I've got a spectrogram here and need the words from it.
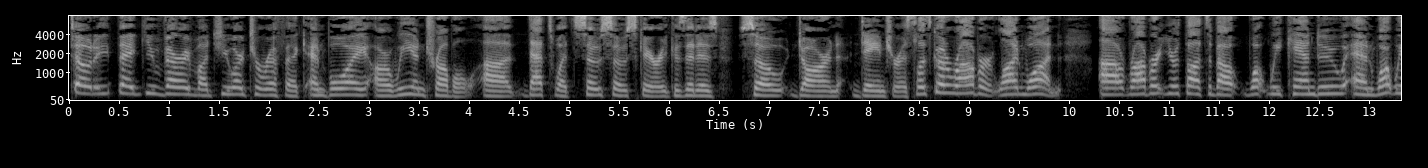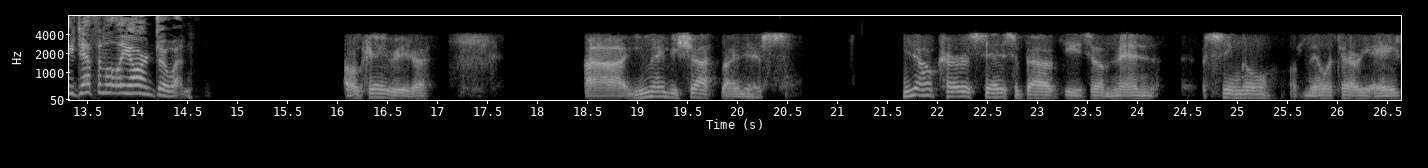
Tony, thank you very much. You are terrific. And boy, are we in trouble. Uh, that's what's so, so scary because it is so darn dangerous. Let's go to Robert, line one. Uh, Robert, your thoughts about what we can do and what we definitely aren't doing. Okay, Rita. Uh, you may be shocked by this. You know how Curtis says about these uh, men, single of military age,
